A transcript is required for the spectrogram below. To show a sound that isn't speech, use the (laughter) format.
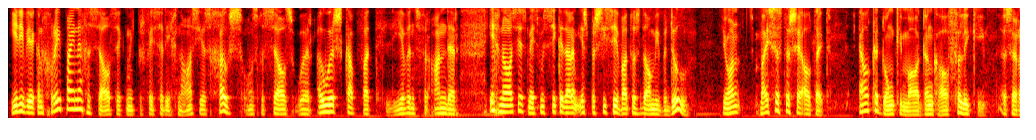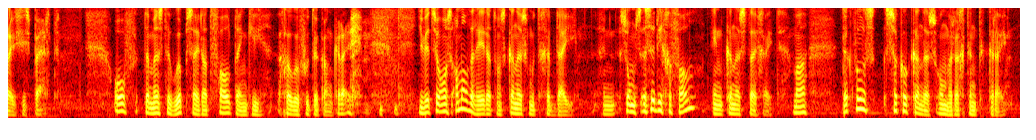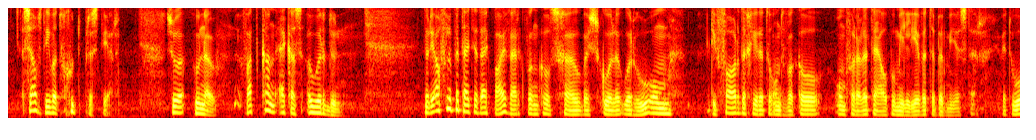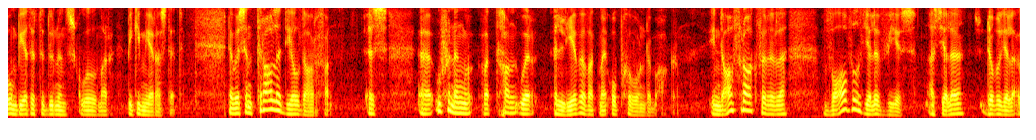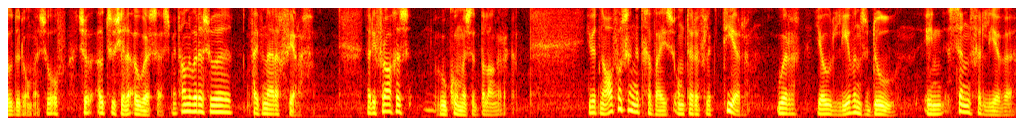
Hierdie week in Groepyne gesels ek met professor Ignatius Gous. Ons gesels oor ouerskap wat lewens verander. Ignatius, mens moet seker daarom eers presies sê wat ons daarmee bedoel. Johan, my suster sê altyd, elke donkie ma dink haar filletjie is 'n reisiesperd. Of ten minste hoop sy dat valtuintjie goue voete kan kry. (laughs) Jy weet so ons almal wil hê dat ons kinders moet gedei. En soms is dit die geval en kinders styg uit. Maar Dikwels sukkel kinders om rigting te kry, selfs die wat goed presteer. So, hoe nou? Wat kan ek as ouer doen? Nou die afgelope tyd het ek baie werkwinkels gehou by skole oor hoe om die vaardighede te ontwikkel om vir hulle te help om die lewe te bemeester. Jy weet hoe om beter te doen in skool, maar bietjie meer as dit. Nou 'n sentrale deel daarvan is 'n uh, oefening wat gaan oor 'n lewe wat my opgewonde maak. En daar vra ek vir hulle Waar wil julle wees as julle dubbel julle ouderdom is, so of so oud soos julle ouers is? Met ander woorde so 35, 40. Nou die vraag is, hoekom is dit belangrik? Jy weet navorsing het gewys om te reflekteer oor jou lewensdoel en sin vir lewe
